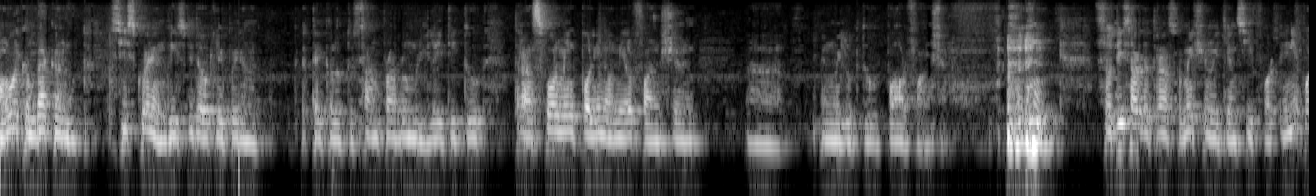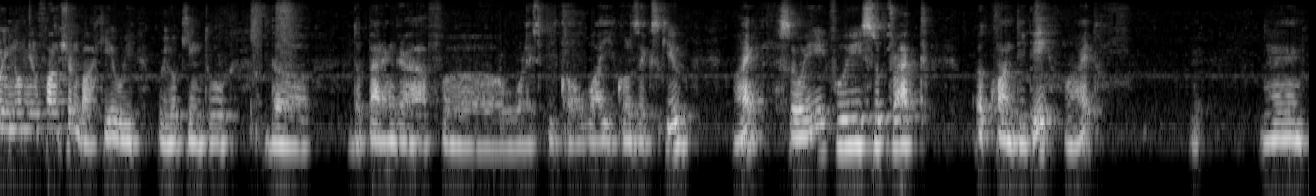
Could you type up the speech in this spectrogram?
and welcome back on C-Square. In this video clip, we're going to take a look to some problem related to transforming polynomial function uh, and we look to power function. so these are the transformation we can see for any polynomial function, but here we, we look into the, the parent graph, uh, what is it called, y equals x cubed, right? So if we subtract a quantity, right, and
